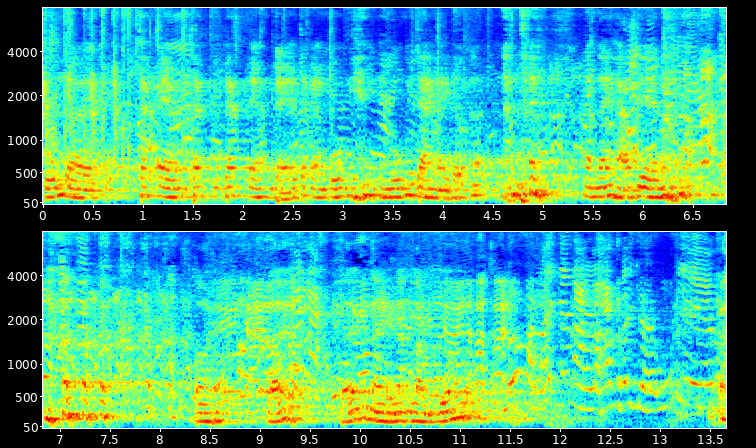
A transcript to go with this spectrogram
Đúng rồi. Chắc em chắc chắc em trẻ chắc em uống cái uống cái chai này được á. Anh thấy anh thấy hợp với em? Rồi để để cái này anh làm giống Nếu mà lấy cái này là anh phải về uống với em.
